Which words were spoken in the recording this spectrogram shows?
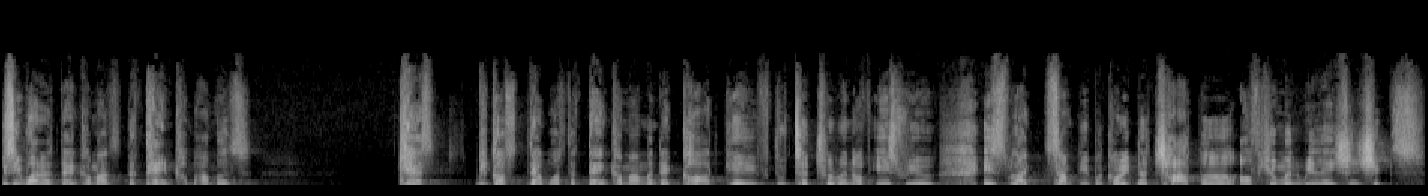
You see, what are the Ten Commandments? The Ten Commandments. Yes, because that was the Ten Commandment that God gave to the children of Israel. It's like some people call it the charter of human relationships.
